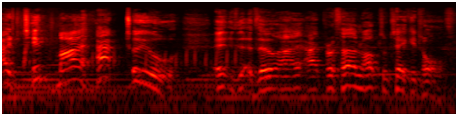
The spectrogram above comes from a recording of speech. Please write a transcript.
I tip my hat to you, uh, though I, I prefer not to take it off.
